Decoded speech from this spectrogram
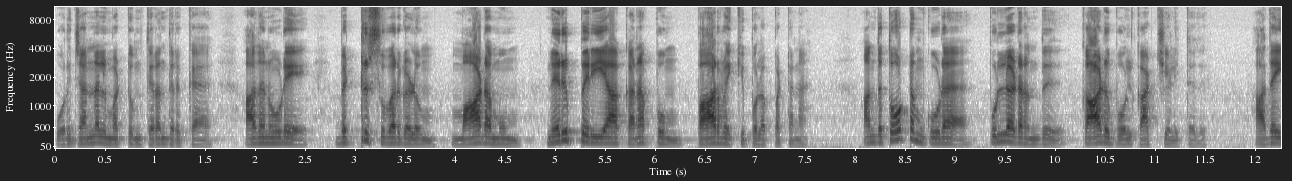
ஒரு ஜன்னல் மட்டும் திறந்திருக்க அதனூடே வெற்று சுவர்களும் மாடமும் நெருப்பெரியா கனப்பும் பார்வைக்கு புலப்பட்டன. அந்த தோட்டம் கூட புல்லடர்ந்து காடு போல் காட்சியளித்தது. அதை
